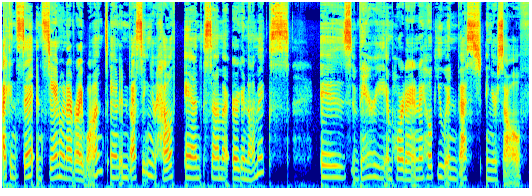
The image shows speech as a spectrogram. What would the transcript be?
I can sit and stand whenever I want, and investing in your health and some ergonomics is very important, and I hope you invest in yourself.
